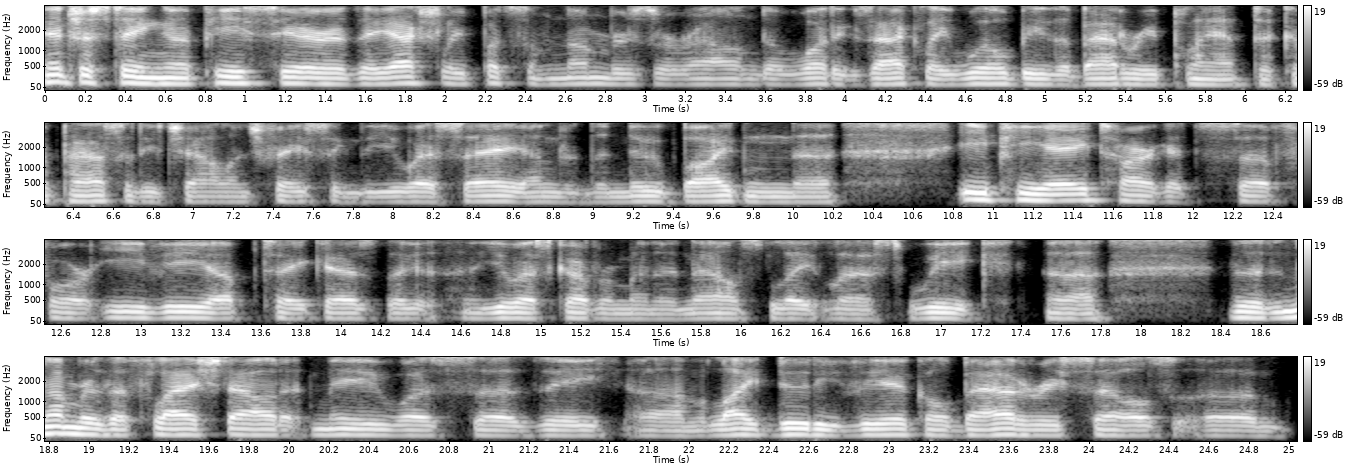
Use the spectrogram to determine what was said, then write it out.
Interesting uh, piece here. They actually put some numbers around uh, what exactly will be the battery plant capacity challenge facing the USA under the new Biden uh, EPA targets uh, for EV uptake as the US government announced late last week. Uh, the number that flashed out at me was uh, the um, light duty vehicle battery cells um,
